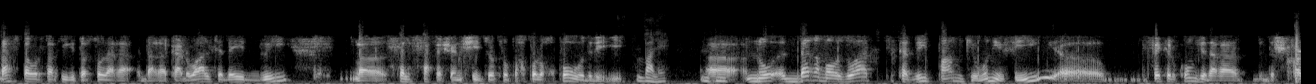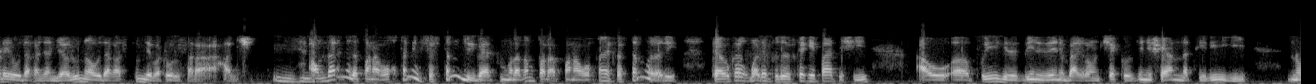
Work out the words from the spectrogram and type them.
مرسته ورسره کیږي تر څو دغه دغه کډوال چې دی دوی سلف سفیشن شي تر څو په خپل خپل ودرېږي bale نو دغه موضوعات کدی پام کې ونی سي فکر کوم چې دغه د شخړې او دغه جنجالونو او دغه ستونزې په ټول سره حل شي او درنه د پناهغښتنې سیستم دی باید منظم پر پناهغښتنې سیستم ولري که یو کس غواړي په دوسکه کې پاتې شي او پوهیږي د دین ځینې بیکګراوند چک او ځینې شیان نه تیریږي نو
